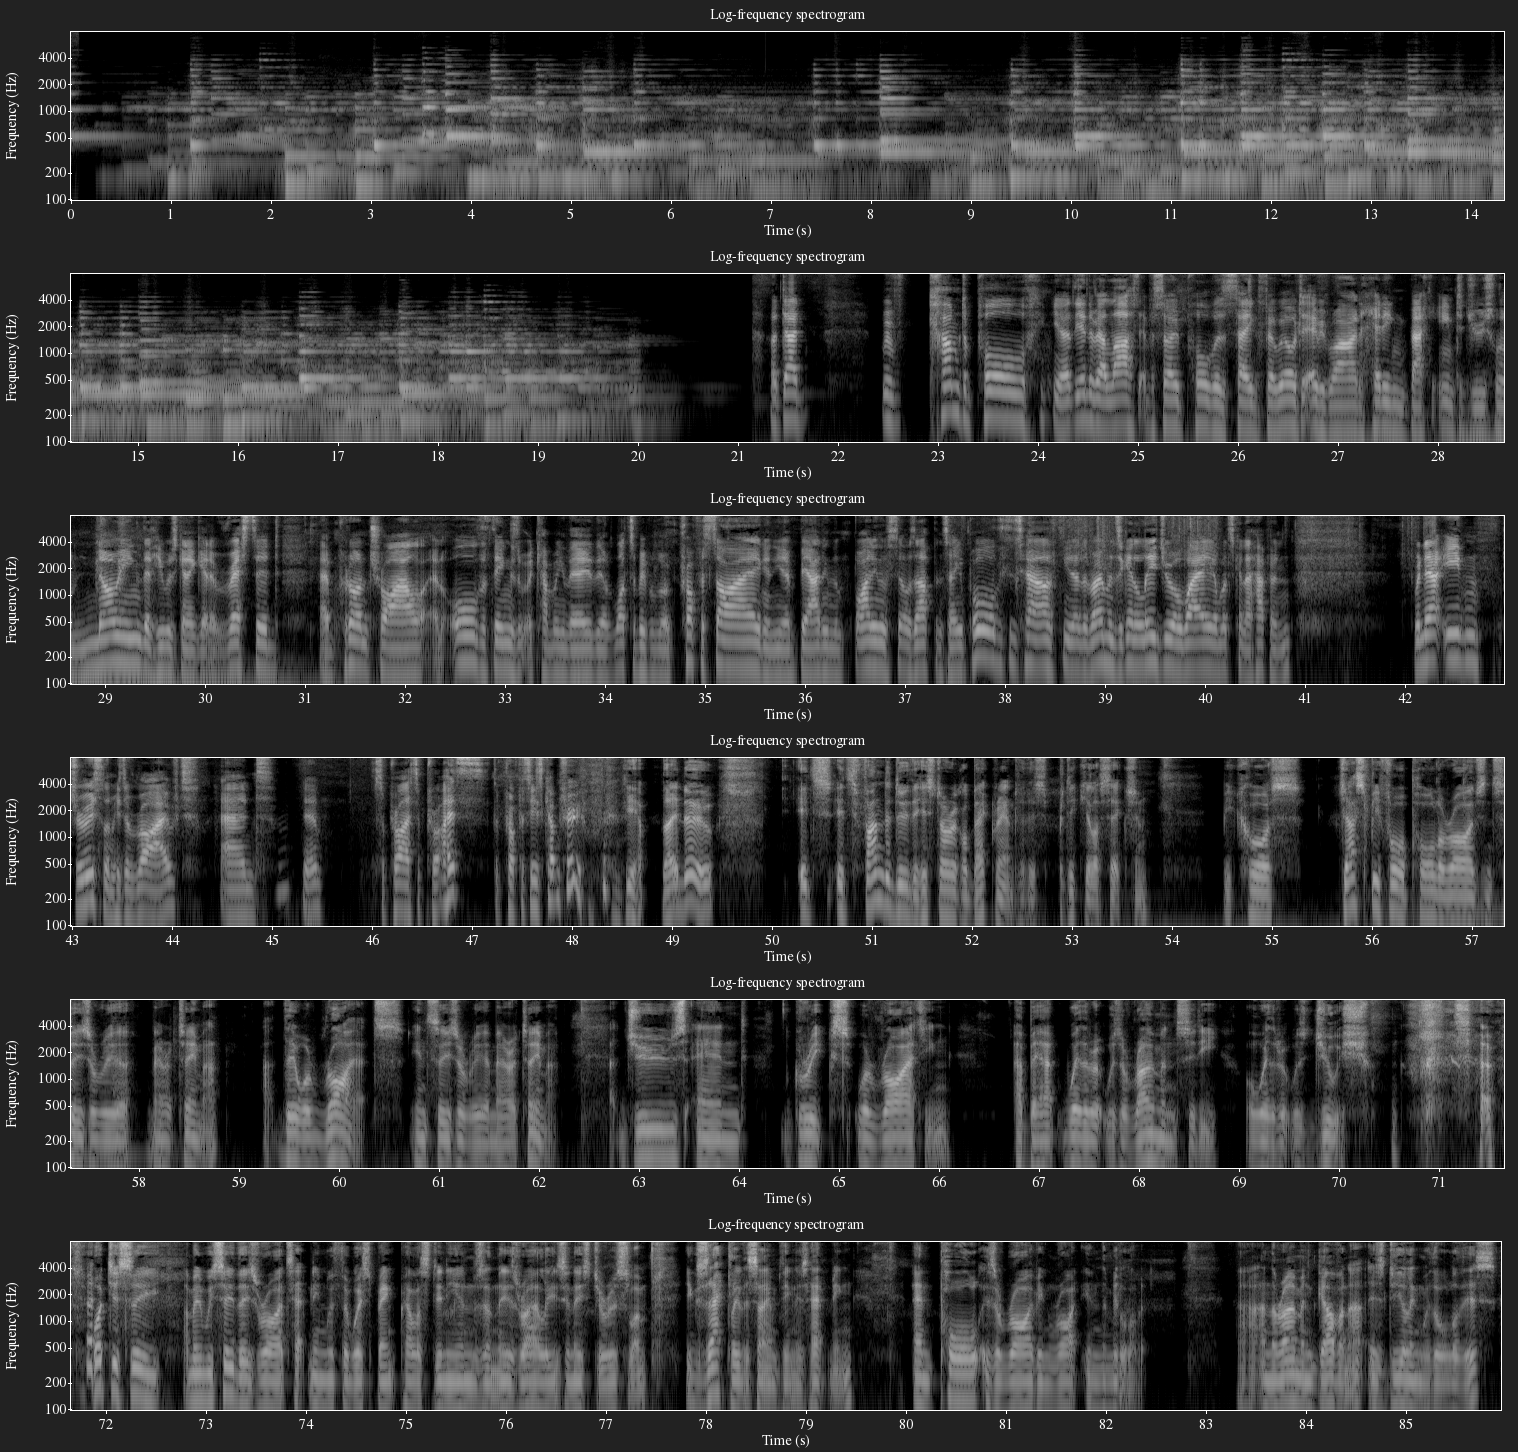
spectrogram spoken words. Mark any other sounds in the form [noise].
Dad, we've come to Paul. You know, at the end of our last episode, Paul was saying farewell to everyone, heading back into Jerusalem, knowing that he was going to get arrested and put on trial, and all the things that were coming there. There were lots of people who were prophesying and you know, bounding them, binding themselves up, and saying, "Paul, this is how you know the Romans are going to lead you away, and what's going to happen." We're now in Jerusalem. He's arrived, and yeah, surprise, surprise, the prophecies come true. [laughs] Yep, they do. It's it's fun to do the historical background for this particular section because just before Paul arrives in Caesarea Maritima, uh, there were riots in Caesarea Maritima. Uh, Jews and Greeks were rioting about whether it was a Roman city or whether it was Jewish. [laughs] so what you see, I mean, we see these riots happening with the West Bank Palestinians and the Israelis in East Jerusalem. Exactly the same thing is happening and Paul is arriving right in the middle of it. Uh, and the Roman governor is dealing with all of this.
